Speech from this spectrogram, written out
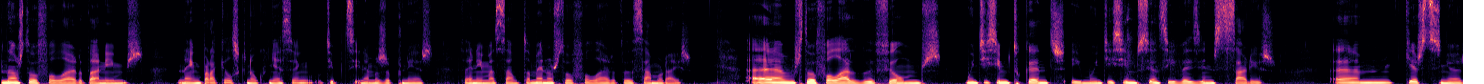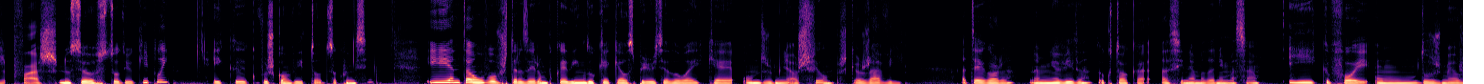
Não estou a falar de animes, nem para aqueles que não conhecem o tipo de cinema japonês de animação, também não estou a falar de samurais. Um, estou a falar de filmes muitíssimo tocantes e muitíssimo sensíveis e necessários um, que este senhor faz no seu estúdio Ghibli e que, que, vos convido todos a conhecer. E então vou-vos trazer um bocadinho do que é que é o Spirited Away, que é um dos melhores filmes que eu já vi até agora na minha vida, do que toca a cinema de animação e que foi um dos meus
